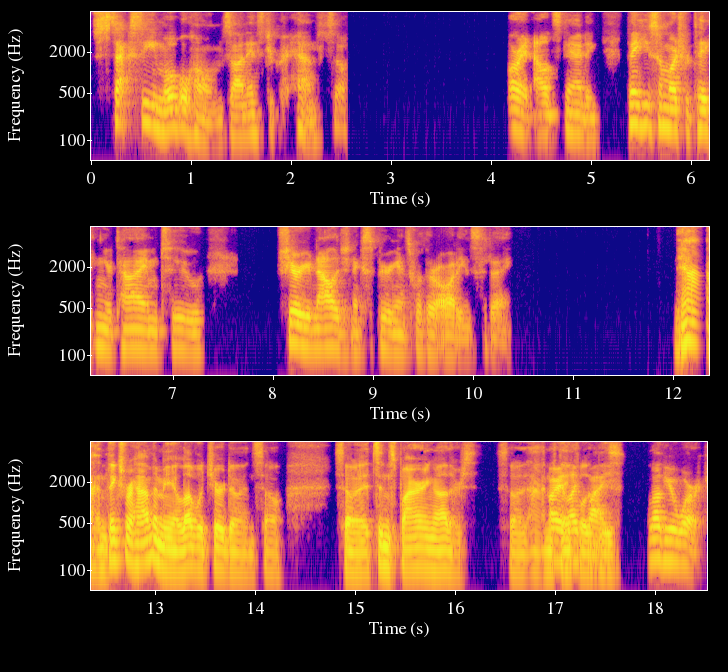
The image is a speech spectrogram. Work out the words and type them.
sexy mobile homes on Instagram. So all right, outstanding. Thank you so much for taking your time to share your knowledge and experience with our audience today. Yeah, and thanks for having me. I love what you're doing. So so it's inspiring others. So I'm right, thankful likewise. to be. Love your work.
